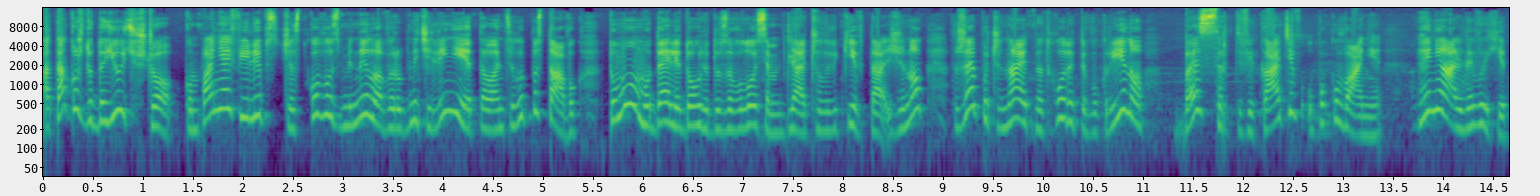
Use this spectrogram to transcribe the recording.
А також додають, що компанія Philips частково змінила виробничі лінії та ланцюги поставок, тому моделі догляду за волоссям для чоловіків та жінок вже починають надходити в Україну без сертифікатів у пакуванні. Геніальний вихід.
